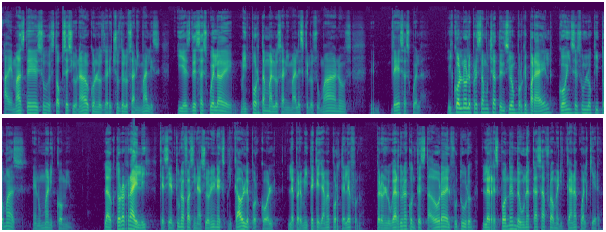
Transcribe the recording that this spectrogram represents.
Además de eso, está obsesionado con los derechos de los animales, y es de esa escuela de me importan más los animales que los humanos, de esa escuela. Y Cole no le presta mucha atención porque para él Goins es un loquito más en un manicomio. La doctora Riley, que siente una fascinación inexplicable por Cole, le permite que llame por teléfono. pero en lugar de una contestadora del futuro, le responden de una casa afroamericana cualquiera.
